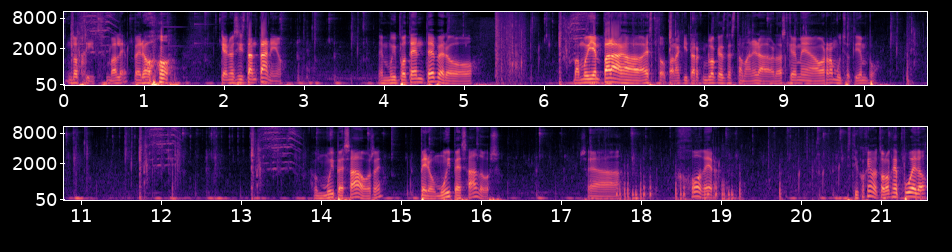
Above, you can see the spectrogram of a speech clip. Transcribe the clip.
dos hits, ¿vale? Pero que no es instantáneo. Es muy potente, pero... Va muy bien para esto, para quitar bloques de esta manera. La verdad es que me ahorra mucho tiempo. Son muy pesados, ¿eh? Pero muy pesados. O sea... Joder. Estoy cogiendo todo lo que puedo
